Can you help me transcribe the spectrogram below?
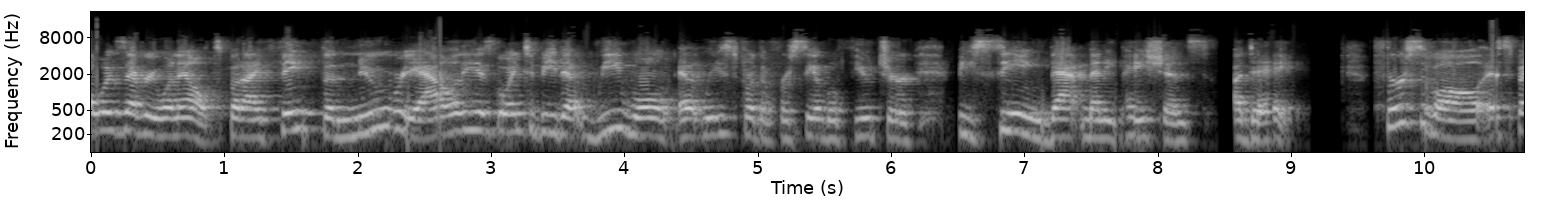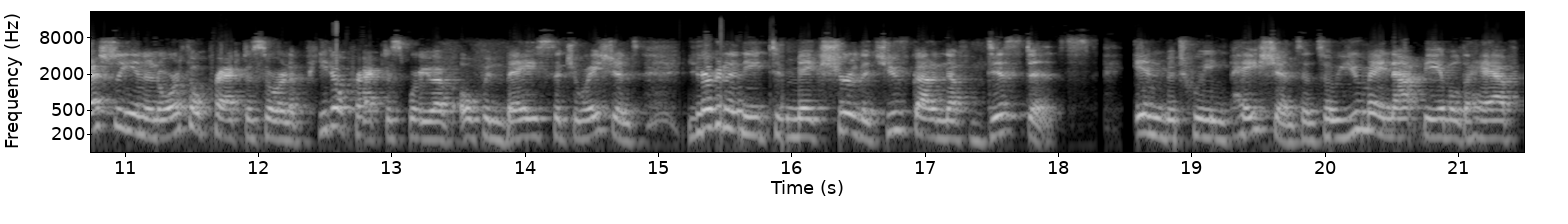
so is everyone else. But I think the new reality is going to be that we won't, at least for the foreseeable future, be seeing that many patients a day. First of all, especially in an ortho practice or in a pedo practice where you have open bay situations, you're going to need to make sure that you've got enough distance in between patients. And so you may not be able to have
